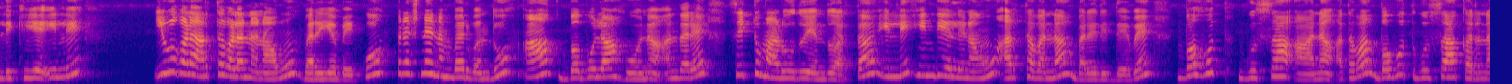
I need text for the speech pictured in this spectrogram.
ಲಿಖಿಯೇ ಇಲ್ಲಿ. ಇವುಗಳ ಅರ್ಥಗಳನ್ನು ನಾವು ಬರೆಯಬೇಕು. ಪ್ರಶ್ನೆ ನಂಬರ್ ಒಂದು, ಆಕ್ ಬಬುಲಾ ಹೋನ ಅಂದರೆ ಸಿಟ್ಟು ಮಾಡುವುದು ಎಂದು ಅರ್ಥ. ಇಲ್ಲಿ ಹಿಂದಿಯಲ್ಲಿ ನಾವು ಅರ್ಥವನ್ನು ಬರೆದಿದ್ದೇವೆ. ಬಹುತ್ ಗುಸ್ಸಾ ಆನ ಅಥವಾ ಬಹುತ್ ಗುಸ್ಸಾ ಕರ್ನ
